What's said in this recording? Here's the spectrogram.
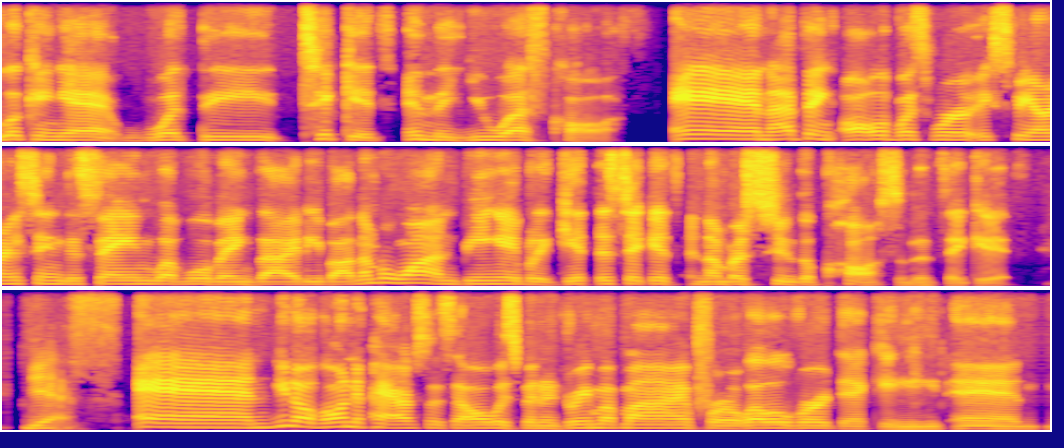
looking at what the tickets in the US cost. And I think all of us were experiencing the same level of anxiety about number one, being able to get the tickets, and number two, the cost of the tickets. Yes. And, you know, going to Paris has always been a dream of mine for well over a decade. And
